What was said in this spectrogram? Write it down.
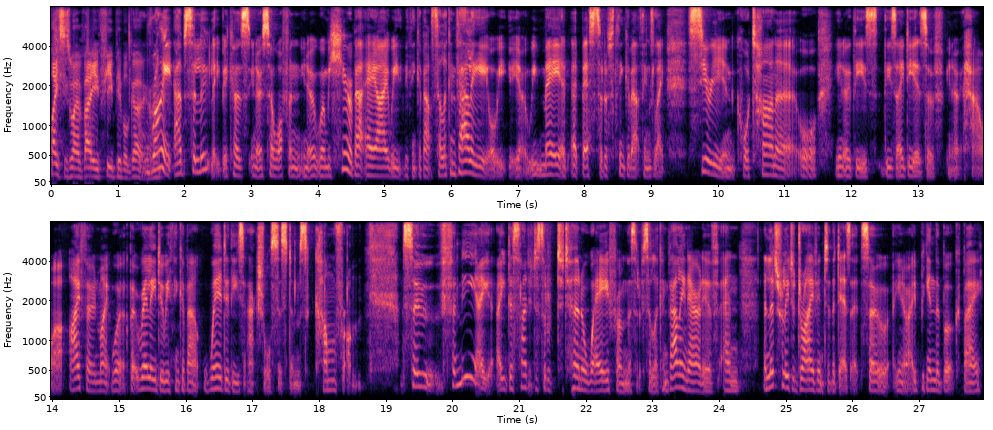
places where very few people go. Right? right? absolutely. Because you know, so often, you know, when we hear about AI, we, we think about Silicon Valley, or we, you know, we may at, at, best sort of think about things like Siri and Cortana, or you know, these these ideas of you know how our iPhone might work. But really, do we think about where do these actual systems come from. So for me, I, I decided to sort of to turn away from the sort of Silicon Valley narrative and and literally to to drive into the desert. So, you know, I begin the book by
